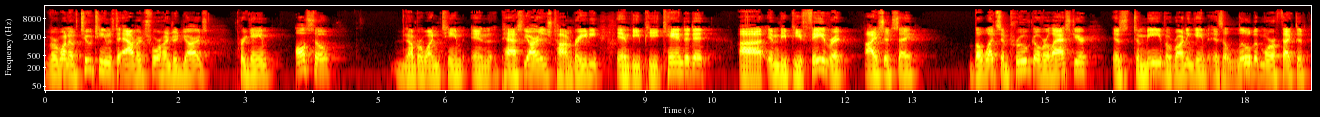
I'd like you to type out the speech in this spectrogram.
We're one of two teams to average 400 yards per game. Also, number one team in pass yardage, Tom Brady, MVP candidate, uh, MVP favorite, I should say. But what's improved over last year is, to me, the running game is a little bit more effective.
